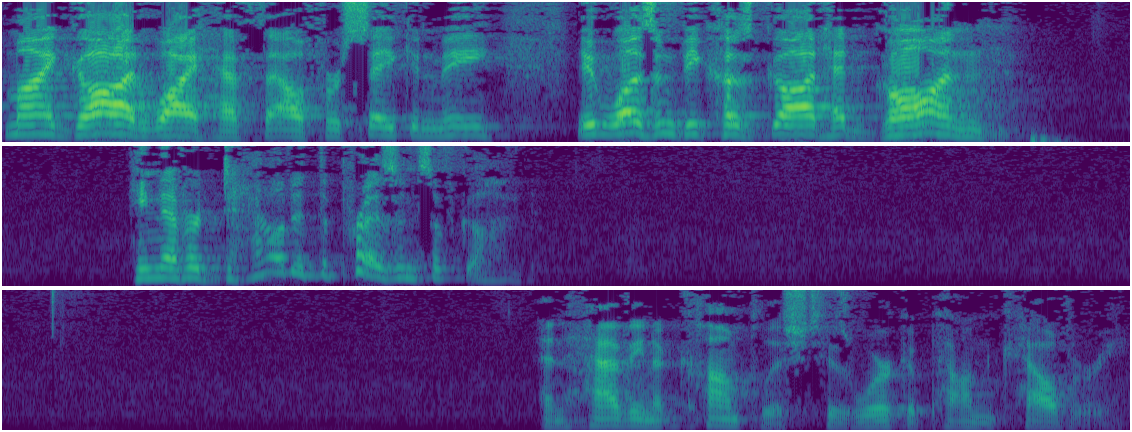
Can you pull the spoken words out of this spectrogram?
my God, why hast thou forsaken me? It wasn't because God had gone. He never doubted the presence of God. And having accomplished his work upon Calvary,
